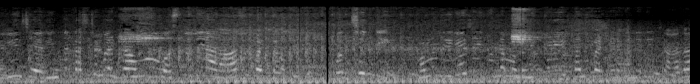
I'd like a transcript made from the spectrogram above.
రిలీవ్ చేయాలి. ఇంత కష్టపడ్డాము వస్తుంది అని ఆశపడ్డాము. వచ్చింది. మమ్మల్ని రిలీవ్ చేయకుండా మమ్మల్ని ఇక్కడే ఇబ్బంది పెట్టడం అనేది చాలా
